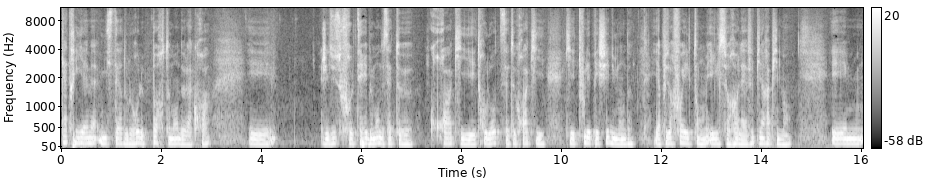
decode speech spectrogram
Quatrième mystère douloureux, le portement de la croix. Et Jésus souffre terriblement de cette euh, croix qui est trop lourde, cette croix qui, qui est tous les péchés du monde. Et à plusieurs fois, il tombe et il se relève bien rapidement. Et hum,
